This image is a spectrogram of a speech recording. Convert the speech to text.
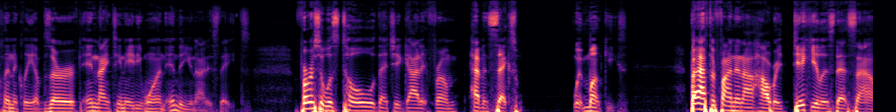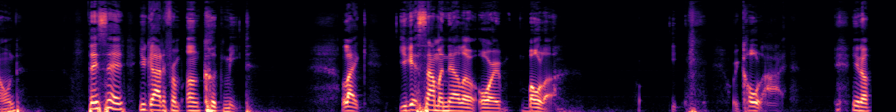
clinically observed in 1981 in the United States. First, it was told that you got it from having sex with monkeys. But after finding out how ridiculous that sound, they said you got it from uncooked meat. Like you get salmonella or Ebola or E. coli. You know,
